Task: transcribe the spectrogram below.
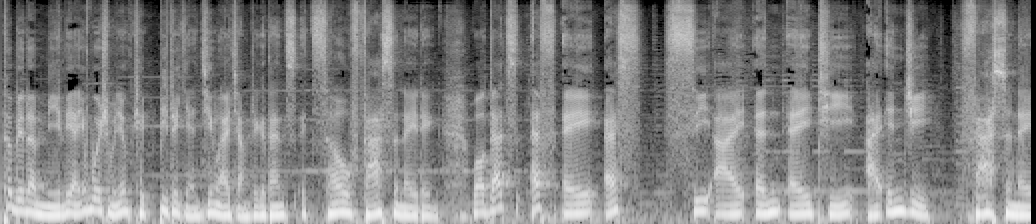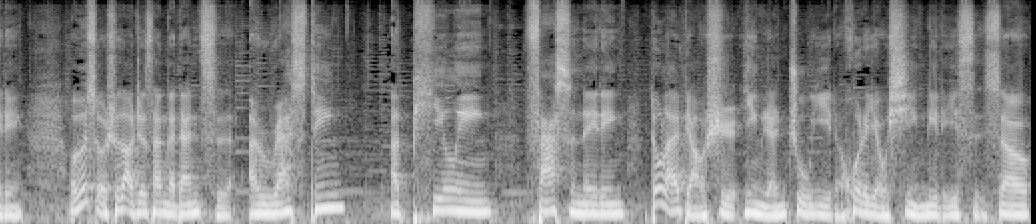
特别的迷恋，因为为什么？因为可以闭着眼睛来讲这个单词，It's so fascinating. Well, that's F A S C I N A T I N G, fascinating. 我们所说到这三个单词，arresting, appealing, fascinating，都来表示引人注意的或者有吸引力的意思。So,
